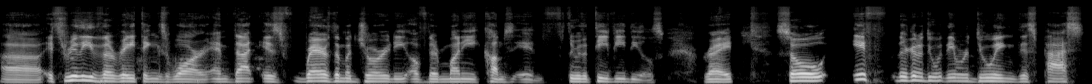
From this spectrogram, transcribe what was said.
uh, it's really the ratings war, and that is where the majority of their money comes in through the TV deals, right? So if they're gonna do what they were doing this past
